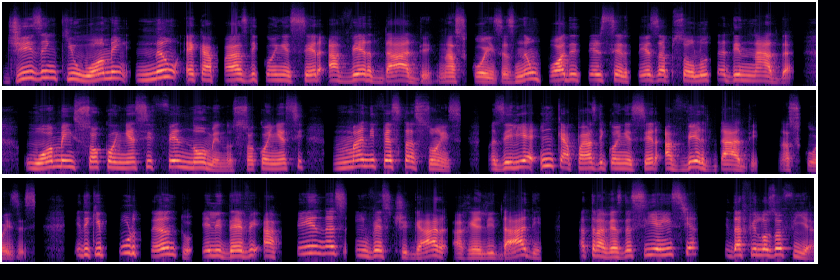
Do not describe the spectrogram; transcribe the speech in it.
Dizem que o homem não é capaz de conhecer a verdade nas coisas, não pode ter certeza absoluta de nada. O homem só conhece fenômenos, só conhece manifestações, mas ele é incapaz de conhecer a verdade nas coisas. E de que, portanto, ele deve apenas investigar a realidade através da ciência e da filosofia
